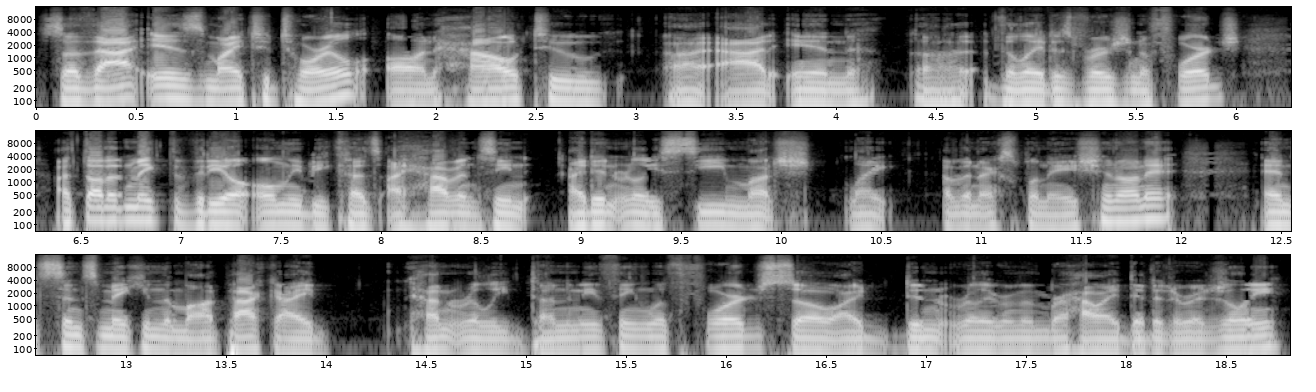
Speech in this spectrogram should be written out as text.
So that is my tutorial on how to uh, add in uh, the latest version of Forge. I thought I'd make the video only because I haven't seen, I didn't really see much like of an explanation on it. And since making the mod pack, I hadn't really done anything with Forge, so I didn't really remember how I did it originally.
